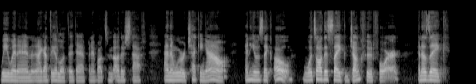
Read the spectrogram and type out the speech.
we went in and I got the elote dip and I bought some other stuff. And then we were checking out and he was like, oh, what's all this like junk food for? And I was like,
